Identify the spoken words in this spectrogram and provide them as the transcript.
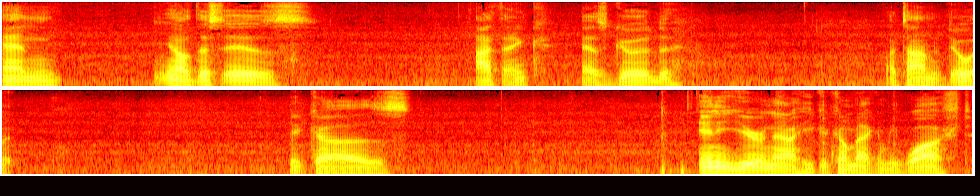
And you know, this is, I think, as good a time to do it because any year now he could come back and be washed.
